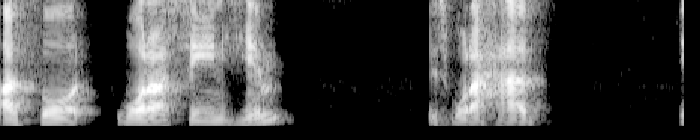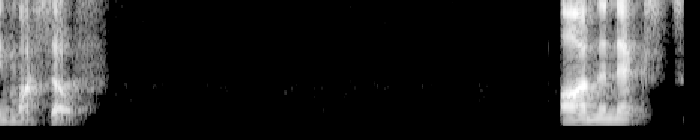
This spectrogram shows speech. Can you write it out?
I thought what I see in him is what I have in myself. I'm the next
